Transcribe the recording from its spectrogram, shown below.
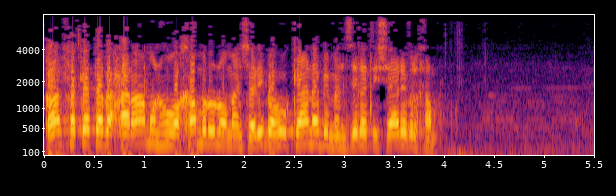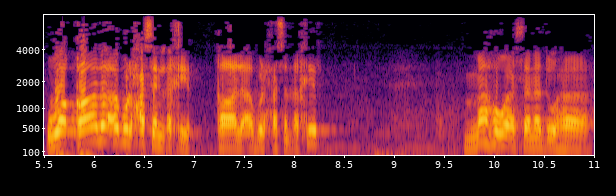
قال فكتب حرام هو خمر ومن شربه كان بمنزلة شارب الخمر. وقال أبو الحسن الأخير قال أبو الحسن الأخير ما هو سندها؟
